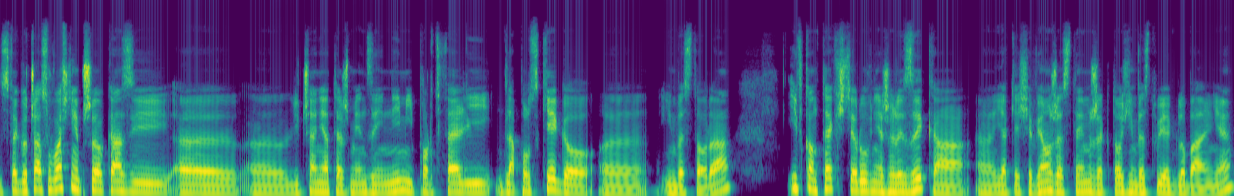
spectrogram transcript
swego czasu właśnie przy okazji liczenia też między innymi portfeli dla polskiego inwestora i w kontekście również ryzyka, jakie się wiąże z tym, że ktoś inwestuje globalnie,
